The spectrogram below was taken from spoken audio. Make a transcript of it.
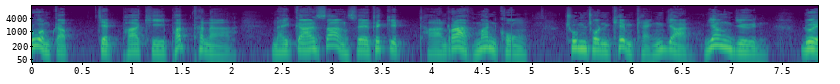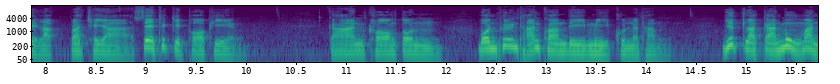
ร่วมกับเจ็ดภาคีพัฒนา ในการสร้างเศรษฐกิจฐานรากมั่นคง ชุมชนเข้มแข็งอย่างยั่งยืน ด้วยหลักปรัชญาเศรษฐกิจพอเพียง การครองตนบนพื้นฐานความดีมีคุณธรรม ยึดหลักการมุ่งมั่น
